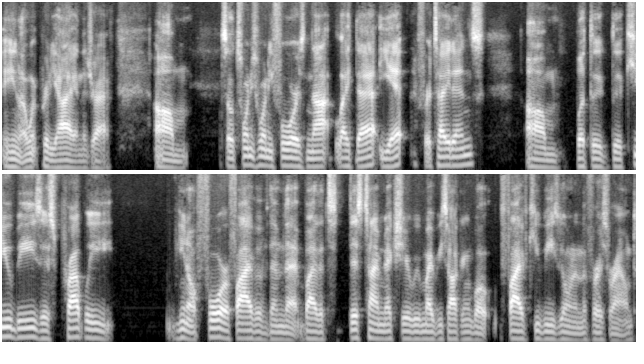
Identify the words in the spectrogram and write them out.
you know went pretty high in the draft. Um so 2024 is not like that yet for tight ends. Um but the the QBs is probably you know four or five of them that by the t- this time next year we might be talking about five QBs going in the first round.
